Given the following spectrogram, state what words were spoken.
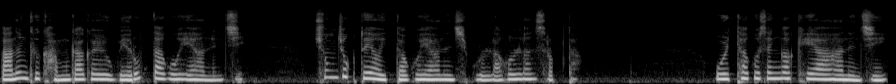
나는 그 감각을 외롭다고 해야 하는지 충족되어 있다고 해야 하는지 몰라 혼란스럽다. 옳다고 생각해야 하는지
